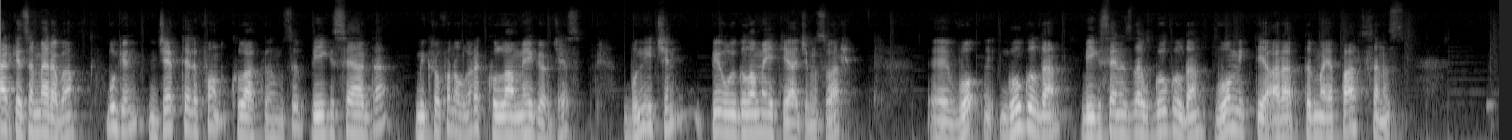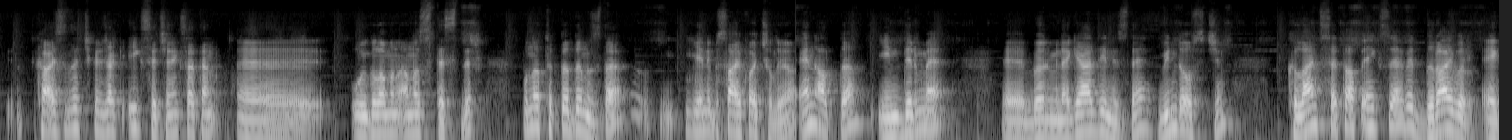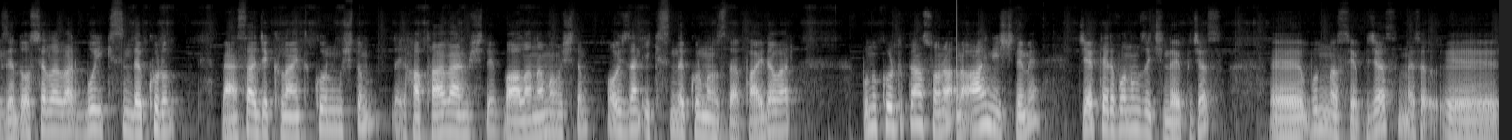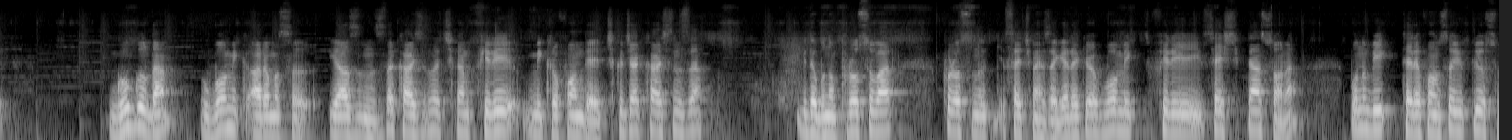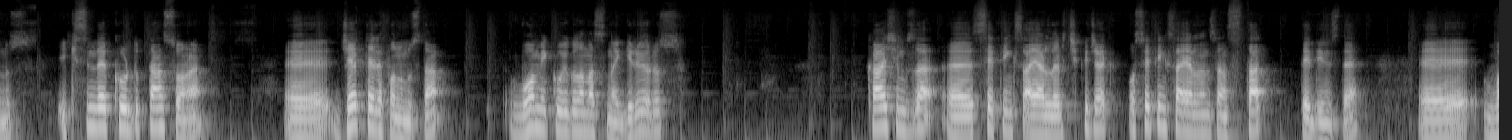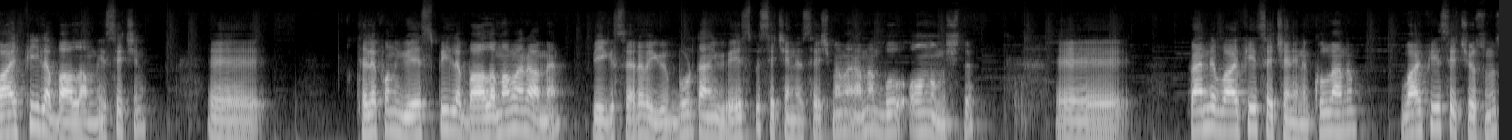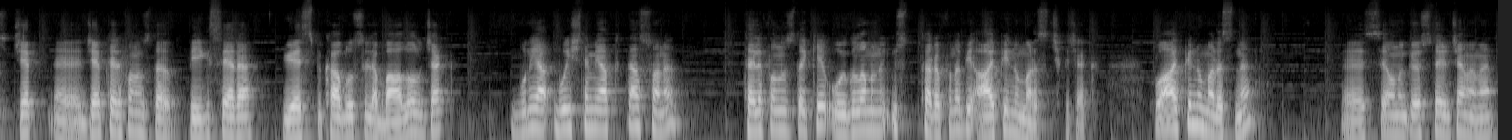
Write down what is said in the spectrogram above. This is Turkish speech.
Herkese merhaba. Bugün cep telefon kulaklığımızı bilgisayarda mikrofon olarak kullanmayı göreceğiz. Bunun için bir uygulama ihtiyacımız var. Ee, Google'dan, bilgisayarınızda Google'dan Vomik diye arattırma yaparsanız karşınıza çıkacak ilk seçenek zaten e, uygulamanın ana sitesidir. Buna tıkladığınızda yeni bir sayfa açılıyor. En altta indirme e, bölümüne geldiğinizde Windows için Client Setup Exe ve Driver Exe dosyaları var. Bu ikisini de kurun. Ben sadece client'ı kurmuştum. Hata vermişti. Bağlanamamıştım. O yüzden ikisini de kurmanızda fayda var. Bunu kurduktan sonra aynı işlemi cep telefonumuz için de yapacağız. Ee, bunu nasıl yapacağız? Mesela e, Google'dan Vomik araması yazdığınızda karşınıza çıkan free mikrofon diye çıkacak karşınıza. Bir de bunun Pro'su var. Pro'sunu seçmenize gerek yok. Vomik Free'yi seçtikten sonra bunu bir telefonunuza yüklüyorsunuz. İkisini de kurduktan sonra e, cep telefonumuzdan Vomik uygulamasına giriyoruz. Karşımıza e, settings ayarları çıkacak. O settings ayarlarınızdan start dediğinizde e, Wi-Fi ile bağlanmayı seçin. E, telefonu USB ile bağlamama rağmen bilgisayara ve buradan USB seçeneğini seçmeme rağmen bu olmamıştı. E, ben de Wi-Fi seçeneğini kullandım. Wi-Fi'yi seçiyorsunuz. Cep, e, cep telefonunuz da bilgisayara USB kablosuyla bağlı olacak. Bunu yap, bu işlemi yaptıktan sonra telefonunuzdaki uygulamanın üst tarafına bir IP numarası çıkacak. Bu IP numarasını e, size onu göstereceğim hemen.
